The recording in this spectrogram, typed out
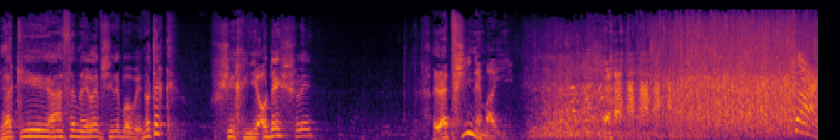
Jaký já jsem nejlepší nebo vy? No tak všichni odešli. Lepší nemají. tak.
